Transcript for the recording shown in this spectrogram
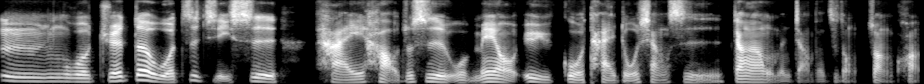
嗯，我觉得我自己是还好，就是我没有遇过太多像是刚刚我们讲的这种状况。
